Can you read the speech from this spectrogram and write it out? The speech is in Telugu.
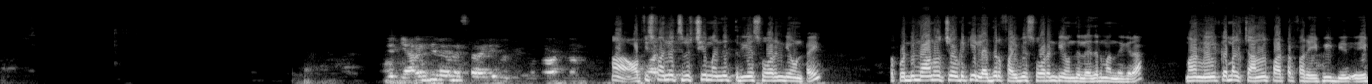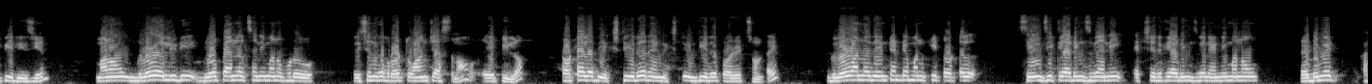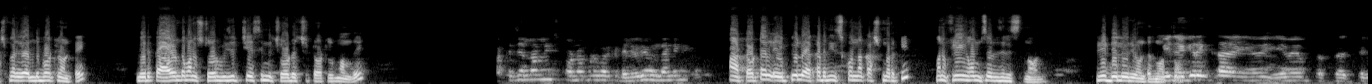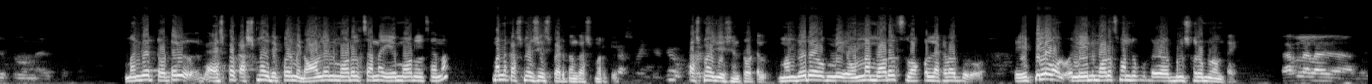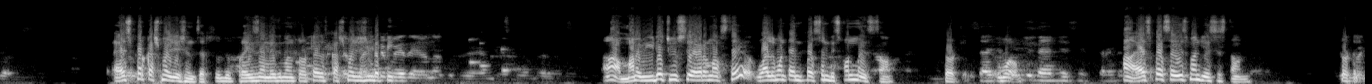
office furniture వచ్చి దగ్గర త్రీ ఇయర్స్ వారంటీ ఉంటాయి. కొన్ని మోడల్ వచ్చేప్పటికి లెదర్ ఫైవ్ ఇయర్స్ వారంటీ ఉంది లెదర్ మన దగ్గర. మనం Nilkamal channel partner for AP AP region మనం గ్లో ఎల్ఈడి గ్లో ప్యానల్స్ అని మనం ఇప్పుడు రీసెంట్గా ప్రోడక్ట్ లాంచ్ చేస్తున్నాం ఏపీలో టోటల్ అది ఎక్స్టీరియర్ అండ్ ఇంటీరియర్ ప్రాజెక్ట్స్ ఉంటాయి. గ్లో అనేది ఏంటంటే మనకి టోటల్ సిఎన్సీ క్లాడింగ్స్ కానీ ఎక్స్టీరియర్ క్లాడింగ్స్ కానీ అన్ని మనం రెడీమేడ్ కస్టమర్కి అందుబాటులో ఉంటాయి. మీరు కావాలంటే మన స్టోర్ విజిట్ చేసి మీరు చూడొచ్చు టోటల్ మంది. పక్క జిల్లాల నుంచి కొన్నప్పుడు వరకు డెలివరీ ఉందండి మీకు టోటల్ ఏపీలో ఎక్కడ తీసుకున్న కస్టమర్కి మనం ఫ్రీ హోమ్ సర్వీస్ ఇస్తున్నాం ఫ్రీ డెలివరీ ఉంటుంది మీ. దగ్గర ఇంకా ఏమేమి ప్రత్యేకతలు ఉన్నాయో. మన దగ్గర total as per customer requirement online models అయినా ఏ మోడల్స్ అయినా మనం కస్టమైజ్ చేసి పెడతాం కస్టమర్కి కస్టమైజేషన్ టోటల్ మన దగ్గర ఉన్న మోడల్స్ లోకల్ ఎక్కడ ఏపీలో లేని మోడల్స్ మన మన షోరూమ్లో ఉంటాయి? As per customisation sir price అనేది మన టోటల్ కస్టమైజేషన్ బట్టి మన వీడియో చూసి ఎవరైనా వస్తే వాళ్ళకి మనం టెన్ పర్సెంట్ డిస్కౌంట్ మనం ఇస్తాం. టోటల్ యాజ్ పర్ సర్వీస్ మనం చేసి ఇస్తాం టోటల్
